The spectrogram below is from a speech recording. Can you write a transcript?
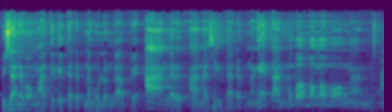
Bisane wong mati ki dadep nang ulun kabeh, angger ana sing dadep nang etan, mung ngomong-ngomongan mesti.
